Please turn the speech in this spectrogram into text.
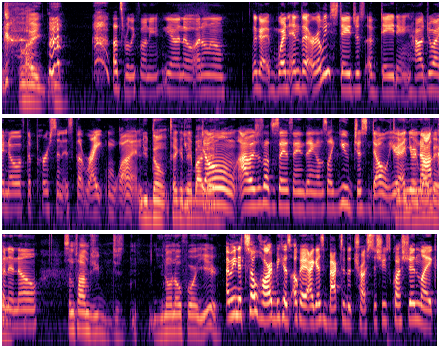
Like, That's really funny. Yeah, no, I don't know. Okay, when in the early stages of dating, how do I know if the person is the right one? you don't take it You day by day. don't. I was just about to say the same thing. I was like, you just don't. You're and you're not gonna know. Sometimes you just you don't know for a year. I mean, it's so hard because okay, I guess back to the trust issues question. Like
